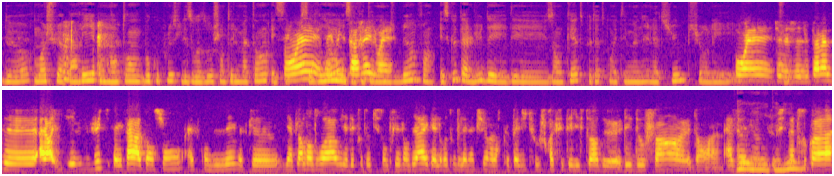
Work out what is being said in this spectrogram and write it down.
dehors. Moi, je suis à Paris, on entend beaucoup plus les oiseaux chanter le matin et c'est rien, mais, oui, ça fait tellement du bien. Enfin, est-ce que tu as lu des, des enquêtes peut-être qui ont été menées là-dessus sur les Ouais, j'ai lu pas mal de. Alors, j'ai vu qu'il fallait faire attention à ce qu'on disait parce qu'il y a plein d'endroits où il y a des photos qui sont prises en direct avec le retour de la nature alors que pas du tout. Je crois que c'était l'histoire de, des dauphins dans ah oui, en Italie, je sais pas trop quoi.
